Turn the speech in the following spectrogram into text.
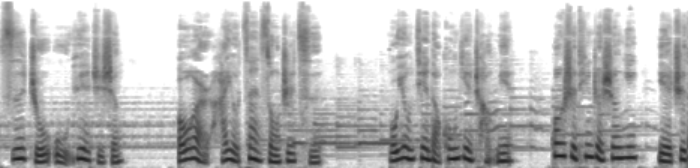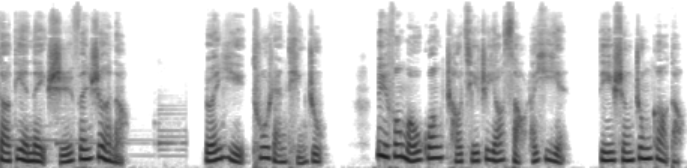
丝竹舞乐之声，偶尔还有赞颂之词。不用见到宫宴场面，光是听着声音，也知道殿内十分热闹。轮椅突然停住，绿风眸光朝齐之遥扫了一眼。低声忠告道：“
